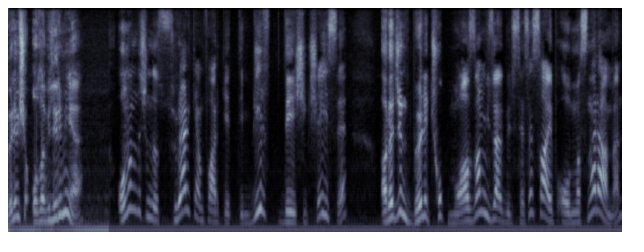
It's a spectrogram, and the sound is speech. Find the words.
Böyle bir şey olabilir mi ya? Onun dışında sürerken fark ettiğim bir değişik şey ise aracın böyle çok muazzam güzel bir sese sahip olmasına rağmen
